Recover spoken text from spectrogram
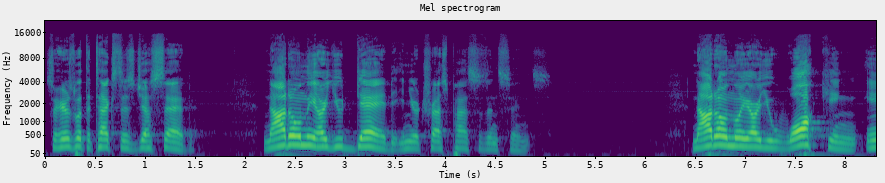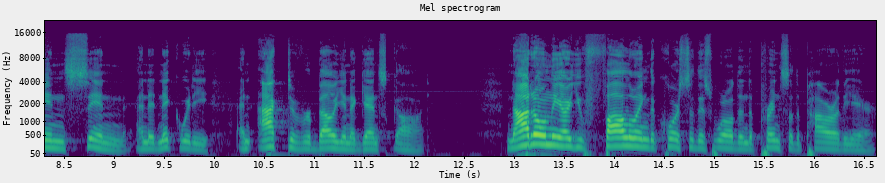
So here's what the text has just said Not only are you dead in your trespasses and sins, not only are you walking in sin and iniquity and active rebellion against God, not only are you following the course of this world and the prince of the power of the air,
